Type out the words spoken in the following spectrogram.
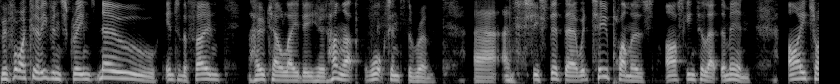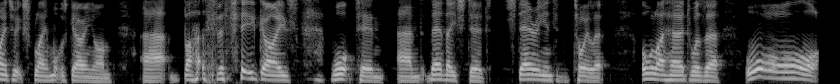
Before I could have even screamed no into the phone, the hotel lady who had hung up walked into the room. Uh, and she stood there with two plumbers asking to let them in. I tried to explain what was going on, uh, but the two guys walked in and there they stood, staring into the toilet. All I heard was a "whoa"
